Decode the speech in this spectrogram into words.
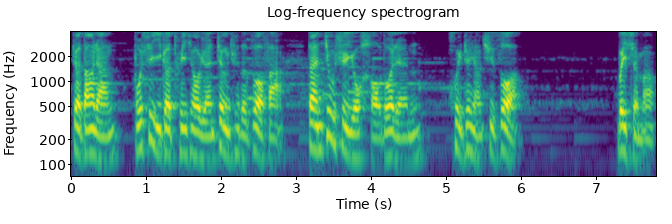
这当然不是一个推销员正确的做法，但就是有好多人会这样去做。为什么？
